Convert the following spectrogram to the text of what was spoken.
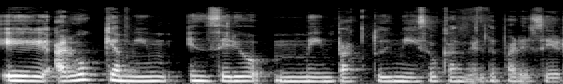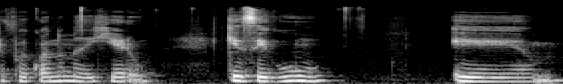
eh, algo que a mí en serio me impactó y me hizo cambiar de parecer fue cuando me dijeron que según, eh,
